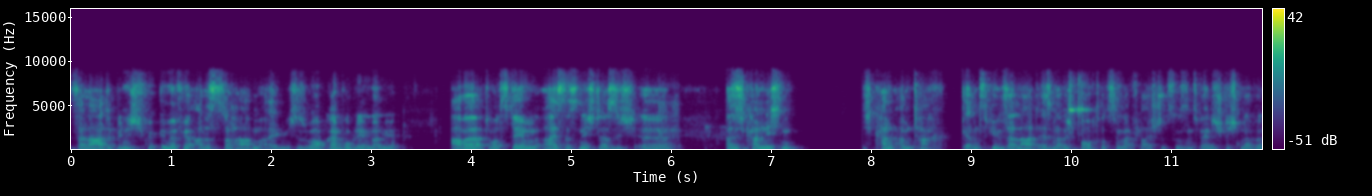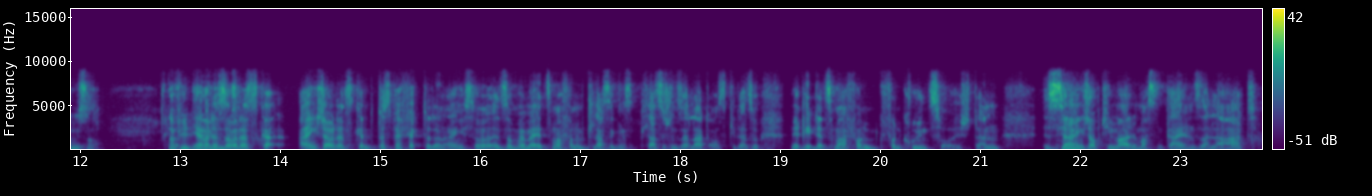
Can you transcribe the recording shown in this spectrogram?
Salate bin ich für, immer für alles zu haben eigentlich. Das ist überhaupt kein Problem bei mir. Aber trotzdem heißt das nicht, dass ich, äh, also ich kann nicht, ich kann am Tag ganz viel Salat essen, aber ich brauche trotzdem mein Fleisch dazu, sonst werde ich schlicht und einfach nicht satt. Da fehlt Ja, aber das ist aber das, eigentlich aber das, das Perfekte dann eigentlich so. Also wenn man jetzt mal von einem klassischen, klassischen Salat ausgeht, also wir reden jetzt mal von, von Grünzeug, dann ist es ja Mhm. eigentlich optimal. Du machst einen geilen Salat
